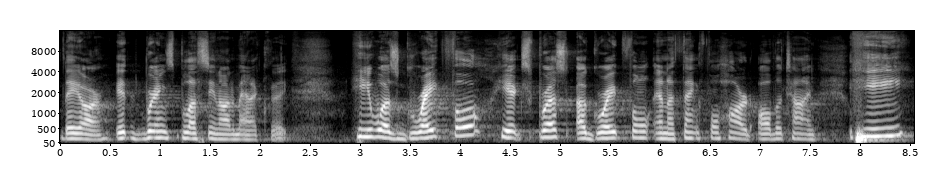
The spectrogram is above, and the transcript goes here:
They are. It brings blessing automatically. He was grateful. He expressed a grateful and a thankful heart all the time. He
